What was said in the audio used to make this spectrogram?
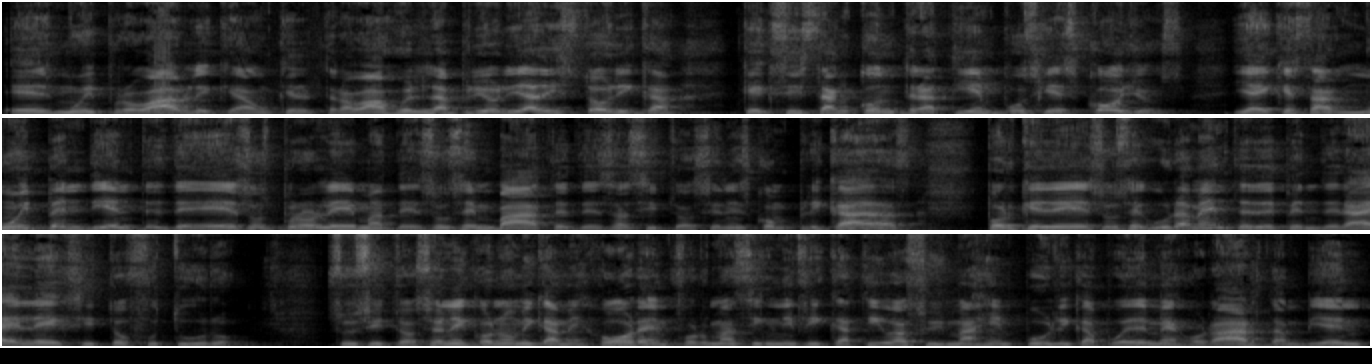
Es muy probable que aunque el trabajo es la prioridad histórica, que existan contratiempos y escollos y hay que estar muy pendientes de esos problemas, de esos embates, de esas situaciones complicadas, porque de eso seguramente dependerá el éxito futuro. Su situación económica mejora en forma significativa, su imagen pública puede mejorar también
